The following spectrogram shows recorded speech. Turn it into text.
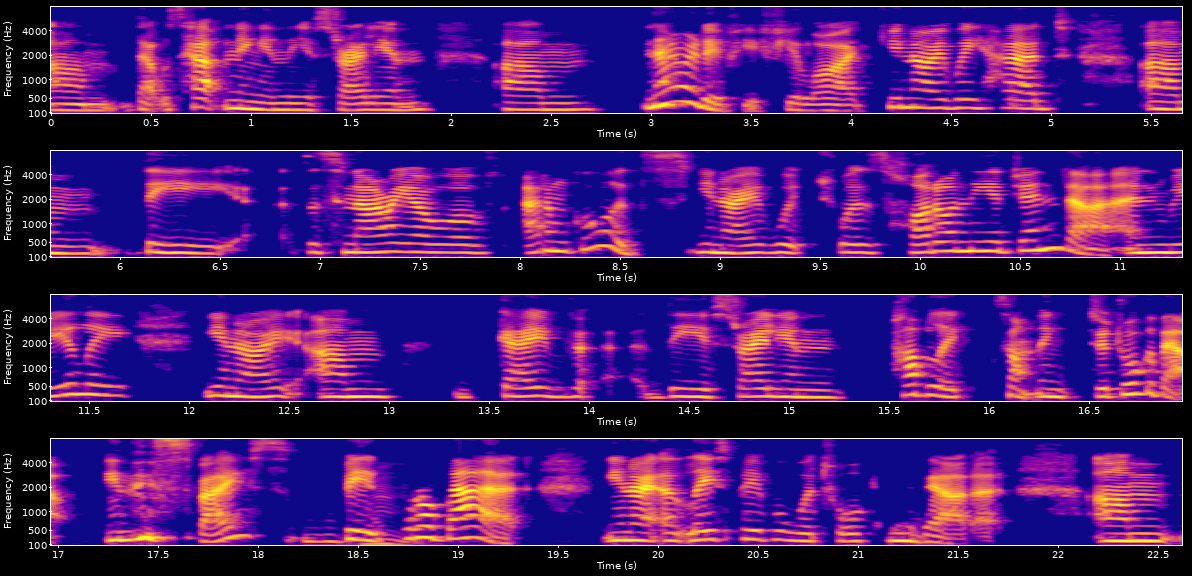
um, that was happening in the Australian um, narrative, if you like. You know, we had um, the the scenario of Adam Goodes, you know, which was hot on the agenda and really, you know, um, gave the Australian public something to talk about in this space, be it mm. good or bad. You know, at least people were talking about it. Um,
